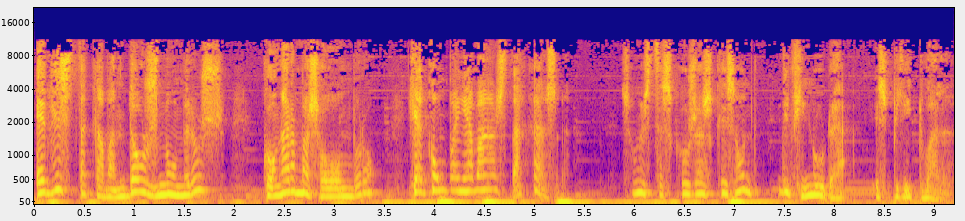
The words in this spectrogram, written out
e destacaban dous números con armas ao ombro que acompañaban hasta a casa. Son estas cousas que son de finura espiritual.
